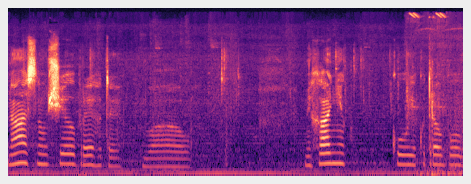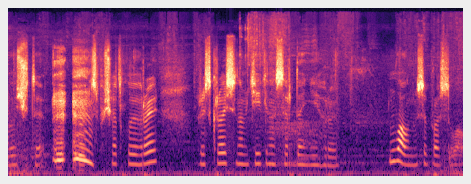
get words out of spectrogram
Нас навчили пригати. Вау. Механіку, яку треба було вивчити з початку гри, розкрилася нам тільки на середині гри. Ну вау, ну це просто вау.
